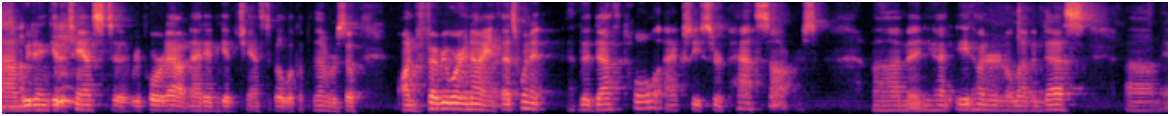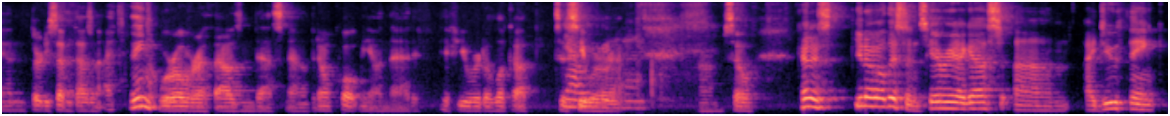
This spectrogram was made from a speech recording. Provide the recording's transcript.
um, we didn't get a chance to report out, and I didn't get a chance to go look up the numbers. So on February 9th, that's when it the death toll actually surpassed SARS, um, and you had 811 deaths um, and 37,000. I think we're over a thousand deaths now, but don't quote me on that. If if you were to look up to Yeah, see where we're at. Um, so, kind of, you know, listen, scary, I guess. Um, I do think,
